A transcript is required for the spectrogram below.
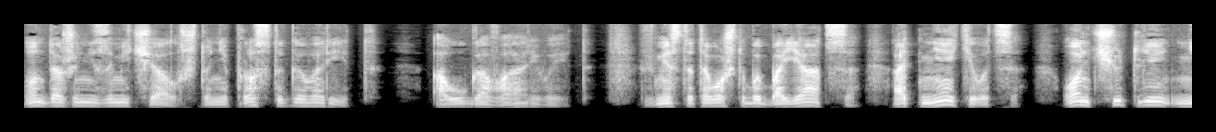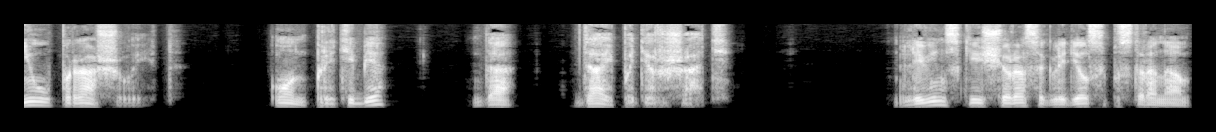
Он даже не замечал, что не просто говорит, а уговаривает. Вместо того, чтобы бояться, отнекиваться, он чуть ли не упрашивает. Он при тебе? Да, дай подержать. Левинский еще раз огляделся по сторонам.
